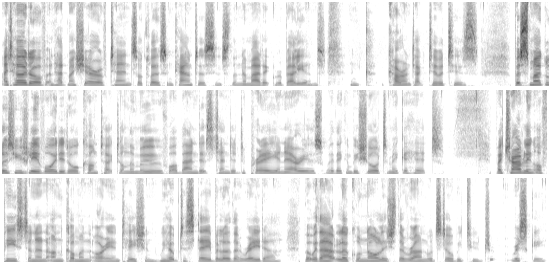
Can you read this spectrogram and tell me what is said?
I'd heard of and had my share of tense or close encounters since the nomadic rebellions and c- current activities, but smugglers usually avoided all contact on the move, while bandits tended to prey in areas where they can be sure to make a hit. By travelling off piste in an uncommon orientation, we hope to stay below their radar, but without local knowledge, the run would still be too tr- risky.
